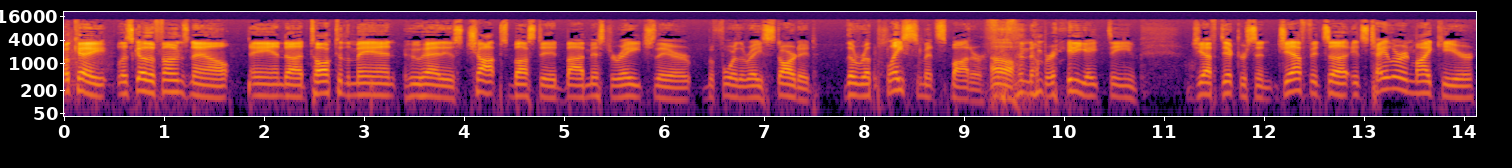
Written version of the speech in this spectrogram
Okay, let's go to the phones now and uh, talk to the man who had his chops busted by Mr. H there before the race started. The replacement spotter for Oh. the number 88 team, Jeff Dickerson. Jeff, it's uh, it's Taylor and Mike here,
